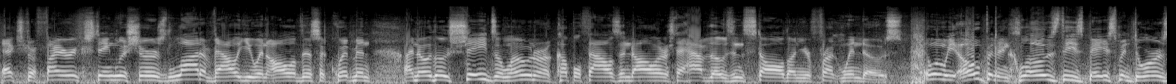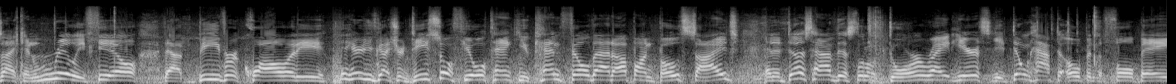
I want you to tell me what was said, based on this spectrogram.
extra fire extinguishers, a lot of value in all of this equipment. I know those shades alone are a couple thousand dollars to have those installed on your front windows. And when we open and close these basement doors, I can really feel that beaver quality. And here you've got your diesel fuel tank. You can fill that up on both sides. And it does have this little door right here, so you don't have to open the full bay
